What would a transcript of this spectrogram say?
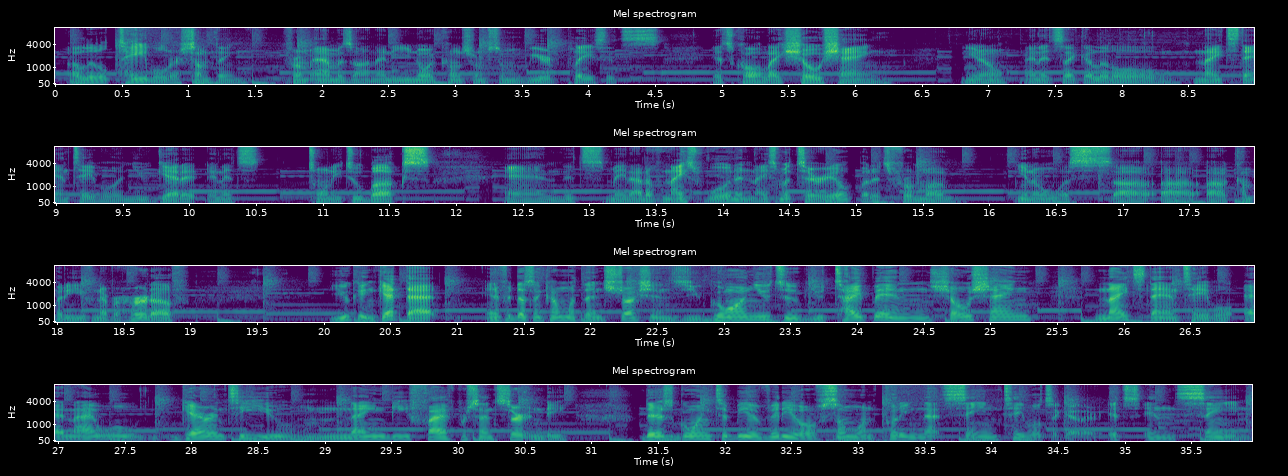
a little table or something from Amazon, and you know it comes from some weird place. It's it's called like Shoushang, you know, and it's like a little nightstand table, and you get it, and it's 22 bucks, and it's made out of nice wood and nice material, but it's from a you know a, a, a company you've never heard of. You can get that, and if it doesn't come with the instructions, you go on YouTube, you type in Shoushang nightstand table, and I will guarantee you 95% certainty there's going to be a video of someone putting that same table together. It's insane.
